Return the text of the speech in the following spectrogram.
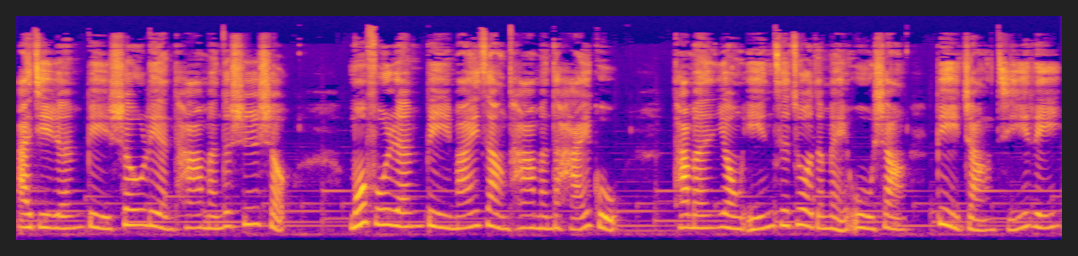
埃及人必收敛他们的尸首，摩弗人必埋葬他们的骸骨。他们用银子做的美物上必长棘藜，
